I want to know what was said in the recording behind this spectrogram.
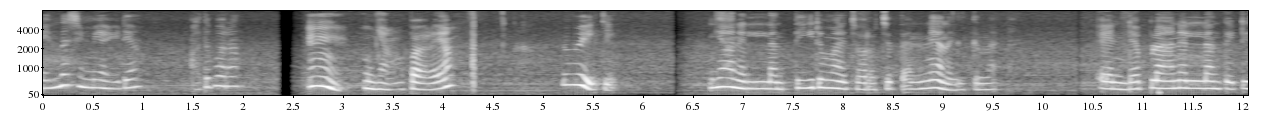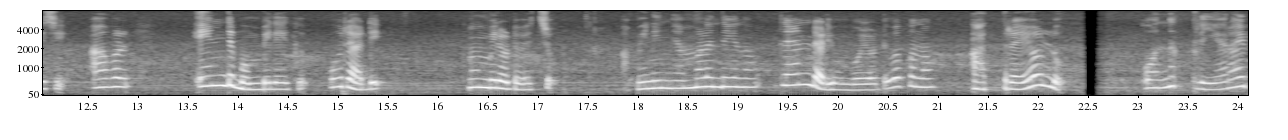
എന്താ ചിമ്മി ഐഡിയ? അത് പറ. ഞാൻ പറയാം. വെയിറ്റ്. ഞാനെല്ലാം തീരുമാനിച്ചുറച്ച് തന്നെയാണ് നിൽക്കുന്നത് എന്റെ പ്ലാനെല്ലാം തെറ്റിച്ച്. അവൾ എന്റെ മുമ്പിലേക്ക് ഒരടി മുമ്പിലോട്ട് വെച്ചു. അപ്പോൾ ഇനി നമ്മൾ എന്ത് ചെയ്യുന്നു? രണ്ടടി മുമ്പിലോട്ട് വെക്കുന്നു. അത്രയേ ഉള്ളൂ. ഒന്ന് ക്ലിയറായി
